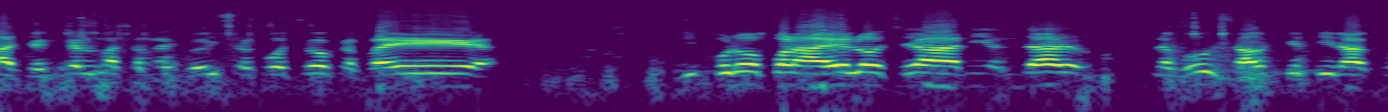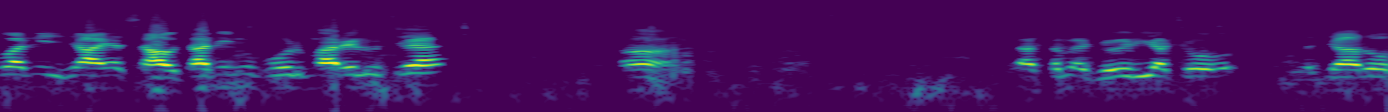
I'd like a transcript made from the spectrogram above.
આ જંગલમાં તમે જોઈ શકો છો કે ભાઈ દીપડો પણ આવેલો છે. આની અંદર એટલે બહુ સાવચેતી રાખવાની છે. અહીંયા સાવધાનીનું બોર્ડ મારેલું છે. હા. તમે જોઈ રહ્યા છો, નજારો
